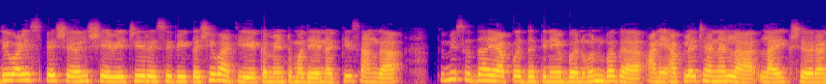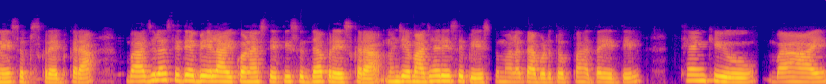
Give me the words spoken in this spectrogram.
दिवाळी स्पेशल शेवेची रेसिपी कशी वाटली कमेंटमध्ये नक्की सांगा. तुम्हीसुद्धा या पद्धतीने बनवून बघा आणि आपल्या चॅनलला लाईक शेअर आणि सबस्क्राईब करा. बाजूलाच तिथे बेल आयकॉन असते तीसुद्धा प्रेस करा. म्हणजे माझ्या रेसिपीज तुम्हाला ताबडतोब पाहता येतील. थँक्यू बाय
